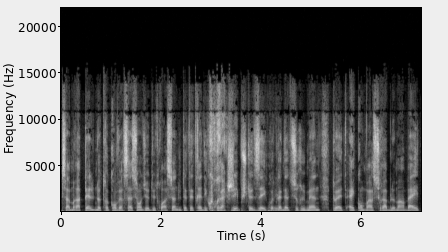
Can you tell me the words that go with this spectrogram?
Puis ça me rappelle notre conversation d'il y a deux, trois semaines où tu étais très découragé. Puis je te disais, écoute, la nature humaine peut être incommensurablement bête.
